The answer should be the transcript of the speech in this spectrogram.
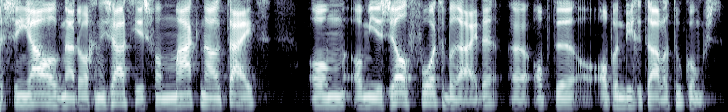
signaal ook naar de organisatie is van maak nou tijd om, om jezelf voor te bereiden op, de, op een digitale toekomst.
